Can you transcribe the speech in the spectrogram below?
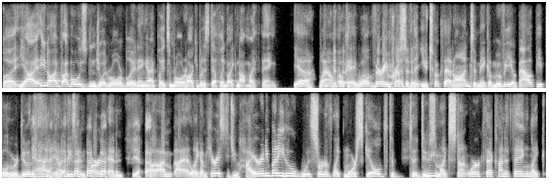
But yeah, I, you know, I've I've always enjoyed rollerblading, and I played some roller hockey, but it's definitely like not my thing. Yeah. Wow. Okay. Well, very impressive that you took that on to make a movie about people who are doing that, you know, at least in part. And yeah, uh, I'm I, like, I'm curious. Did you hire anybody who was sort of like more skilled to to do we, some like stunt work, that kind of thing? Like,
